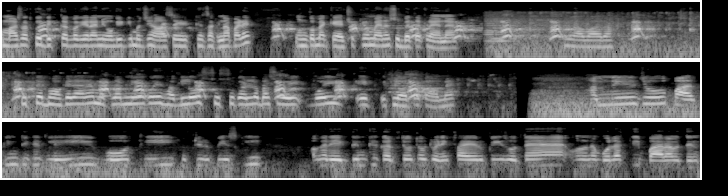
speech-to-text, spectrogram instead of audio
हमारे साथ कोई दिक्कत वगैरह नहीं होगी कि मुझे यहाँ से खिसकना पड़े। उनको मैं कह चुकी हूँ मैंने सुबह तक रहना है। आवारा कुत्ते भौंके जा रहे हैं मतलब नहीं है कोई हग लो सुसु कर लो बस वही वही एक इकलौता काम है। हमने जो पार्किंग टिकट ली, वो थी फिफ्टी रुपीज़ की। अगर एक दिन के करते हो तो ट्वेंटी फाइव रुपीज़ होते हैं। उन्होंने बोला कि बारह दिन,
